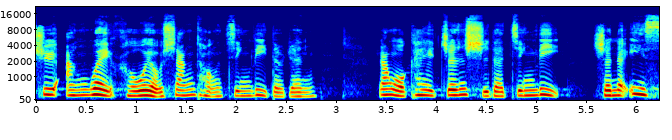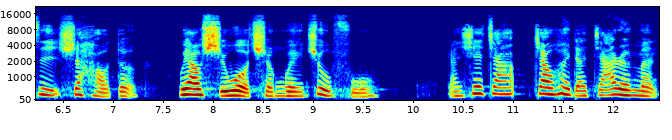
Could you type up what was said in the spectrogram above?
去安慰和我有相同经历的人，让我可以真实的经历神的意思是好的，不要使我成为祝福。感谢家教会的家人们，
